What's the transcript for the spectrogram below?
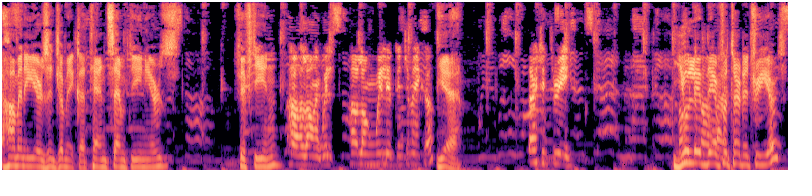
how many years in Jamaica? 10, 17 years? 15? How long we how long we lived in Jamaica? Yeah. Thirty three. You Most lived there for 33 years?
